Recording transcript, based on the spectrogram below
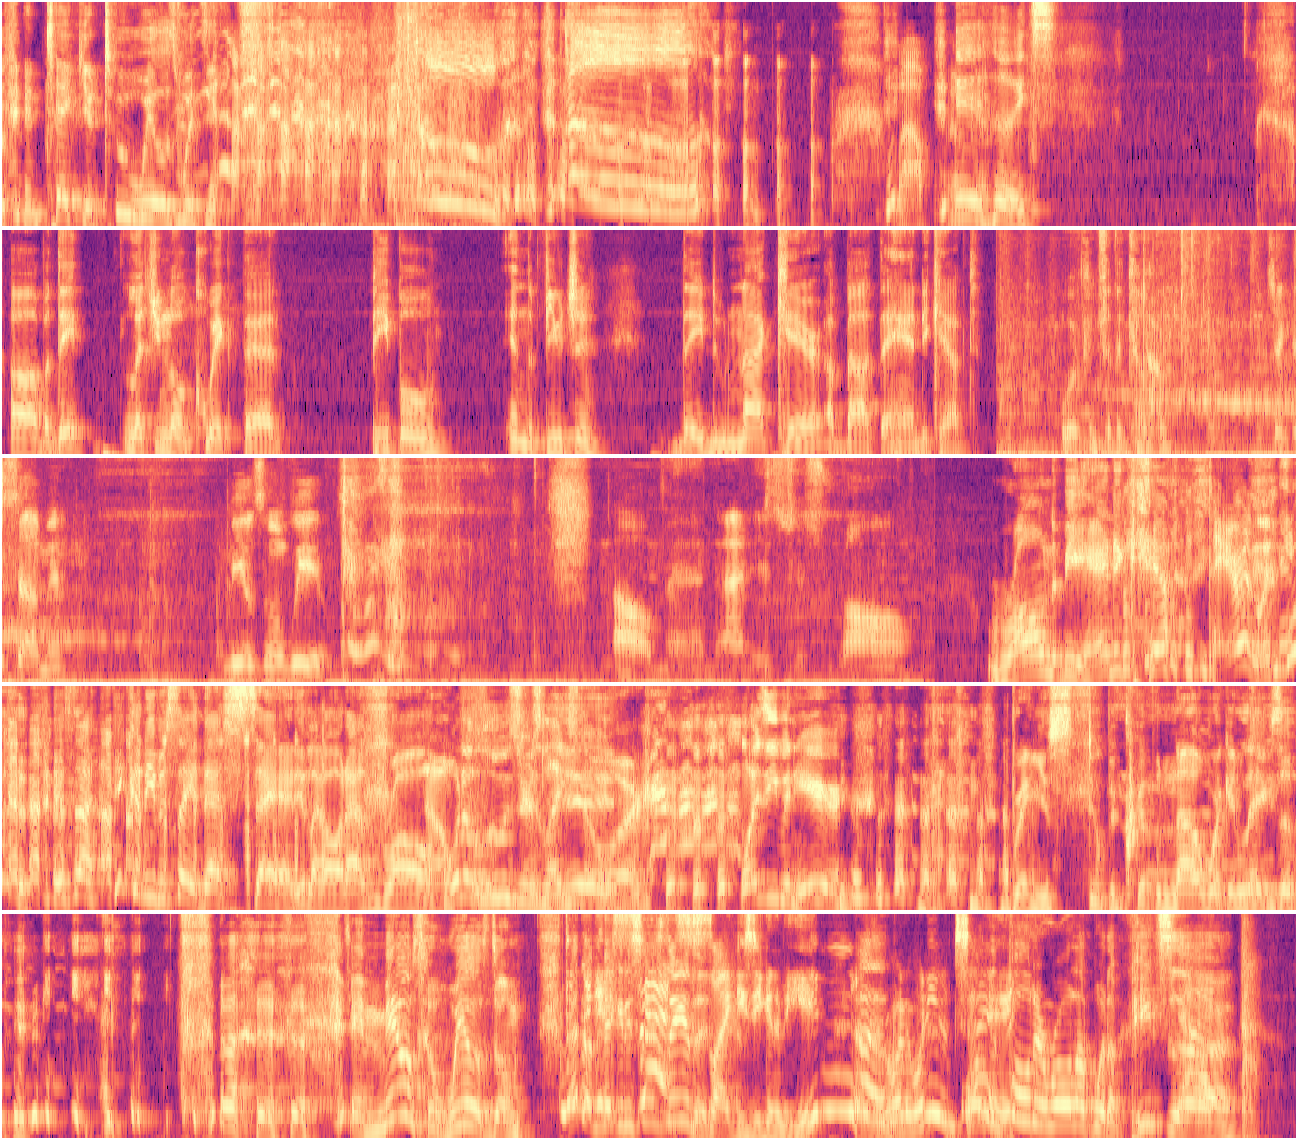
and take your two wheels with you. wow. It hurts. Uh, but they let you know quick that people in the future, they do not care about the handicapped. Working for the company. Check this out, man. Meals on wheels. Oh man, that is just wrong. Wrong to be handicapped? Apparently. it's not he couldn't even say that's sad. He's like, oh, that's wrong. No, what a loser's legs don't Yeah. work. Why is he even here? Bring your stupid crippled now working legs up here. and meals and wheels don't that doesn't make any sense, either. It's like, is he going to be eating? Or what, what do you Well, say? the fool didn't roll up with a pizza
